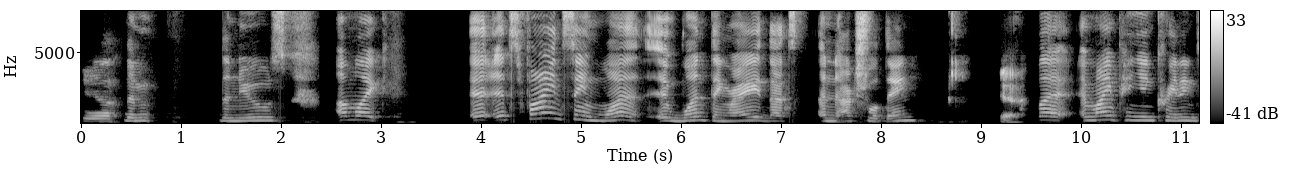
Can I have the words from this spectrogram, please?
Yeah. The the news. I'm like, it, it's fine saying one eh, one thing, right? That's an actual thing. Yeah. But in my opinion, creating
